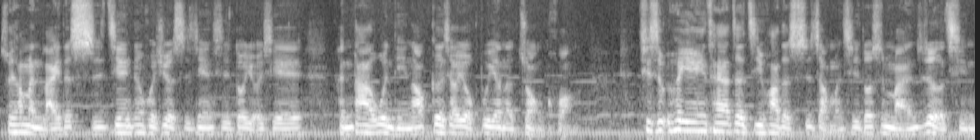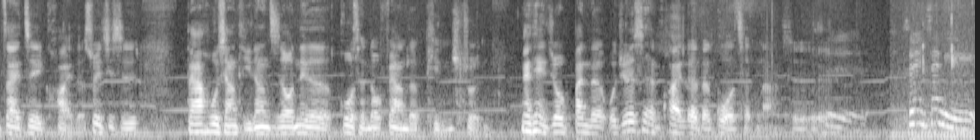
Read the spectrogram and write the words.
所以他们来的时间跟回去的时间其实都有一些很大的问题，然后各校又有不一样的状况。其实会愿意参加这个计划的师长们，其实都是蛮热情在这一块的，所以其实大家互相体谅之后，那个过程都非常的平顺。那天也就办的，我觉得是很快乐的过程啦。是是，所以在你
